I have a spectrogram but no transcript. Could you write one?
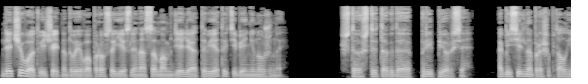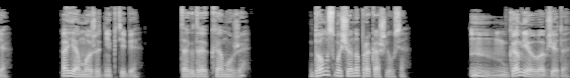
Для чего отвечать на твои вопросы, если на самом деле ответы тебе не нужны? Что ж ты тогда припёрся? обессильно прошептал я. А я, может, не к тебе. Тогда к кому же? Дом смущенно прокашлялся. «Ко мне, вообще-то.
